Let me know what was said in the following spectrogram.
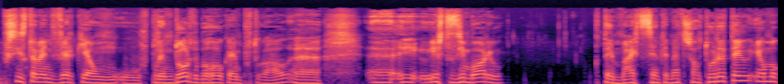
preciso também de ver que é um, o esplendor do barroco em Portugal. Uh, uh, este Zimbório que tem mais de 60 metros de altura, tem, é uma,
